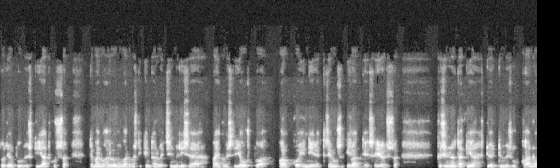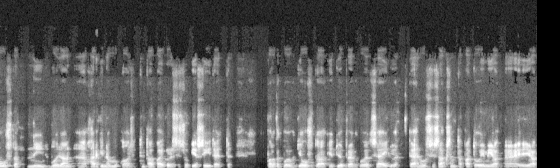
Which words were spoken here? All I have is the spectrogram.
toteutuu myöskin jatkossa. Tämän ohella me varmastikin tarvitsemme lisää paikallista joustoa palkkoihin niin, että semmoisissa tilanteissa, joissa kysynnän takia työttömyys uhkaa nousta, niin voidaan harkinnan mukaan sitten tai paikallisesti sopia siitä, että palkat voivat joustaa ja työpaikat voivat säilyä. Tämähän on ollut se Saksan tapa toimia ja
